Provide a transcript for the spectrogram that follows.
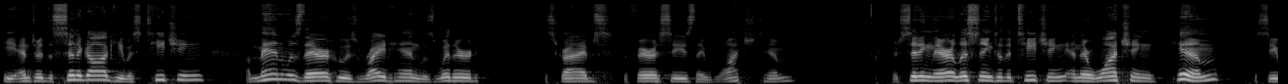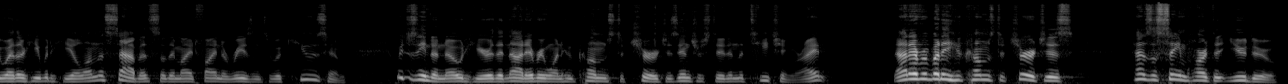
he entered the synagogue, he was teaching. A man was there whose right hand was withered. The scribes, the Pharisees, they watched him. They're sitting there listening to the teaching, and they're watching him to see whether he would heal on the Sabbath so they might find a reason to accuse him. We just need to note here that not everyone who comes to church is interested in the teaching, right? Not everybody who comes to church is, has the same heart that you do.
